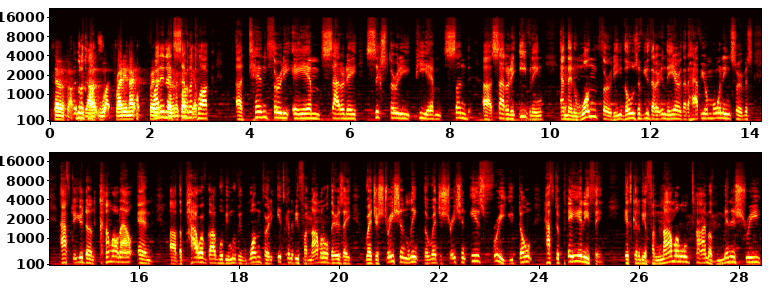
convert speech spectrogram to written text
Seven o'clock. 7 o'clock. Uh, Friday night. friday night 7 yep. o'clock uh 10:30 a.m saturday 6:30 p.m sunday uh saturday evening and then 1:30 those of you that are in the area that have your morning service after you're done come on out and uh, the power of god will be moving 1:30 it's going to be phenomenal. There's a registration link. The registration is free. You don't have to pay anything. It's going to be a phenomenal time of ministry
